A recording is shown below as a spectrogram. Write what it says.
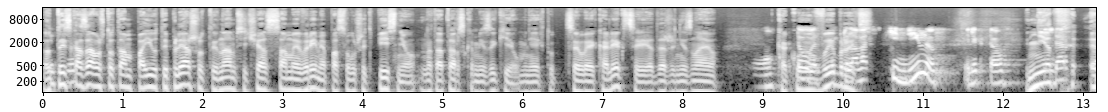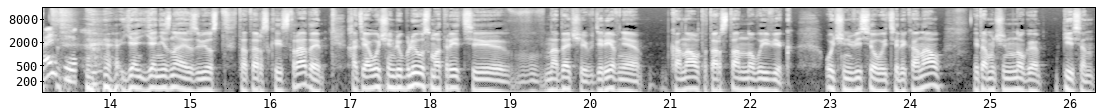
Вот ты сказал, что там поют и пляшут, и нам сейчас самое время послушать песню на татарском языке. У меня их тут целая коллекция, я даже не знаю, какую кто выбрать. Хидинов или кто? Нет, это, я, я не знаю звезд татарской эстрады, хотя очень люблю смотреть э, на даче в деревне канал «Татарстан. Новый век». Очень веселый телеканал, и там очень много песен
